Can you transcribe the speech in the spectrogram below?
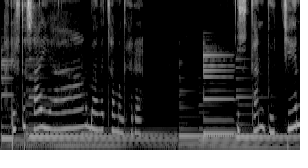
Adif tuh sayang banget sama Gara. Ikan bucin.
